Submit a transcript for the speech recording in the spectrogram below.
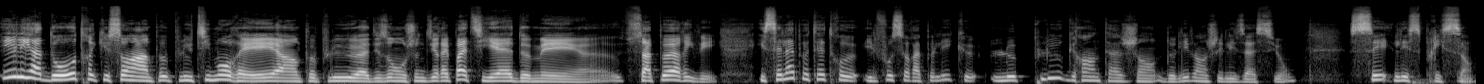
Il y a d'autres qui sont un peu plus timorés, un peu plus, euh, disons, je ne dirais pas tièdes, mais ça peut arriver. Et c'est là peut-être, il faut se rappeler que le plus grand agent de l'évangélisation, c'est l'Esprit Saint.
